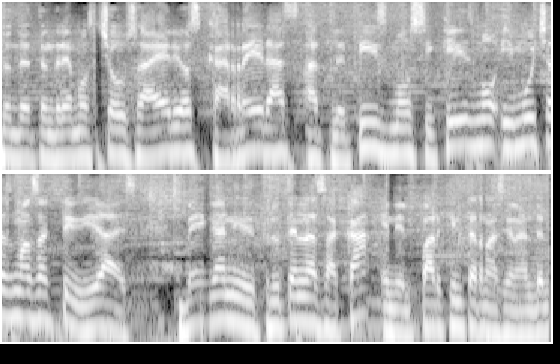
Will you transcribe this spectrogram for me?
donde tendremos shows aéreos, carreras, atletismo, ciclismo y muchas más actividades. Vengan y disfrútenlas acá en el Parque Internacional del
